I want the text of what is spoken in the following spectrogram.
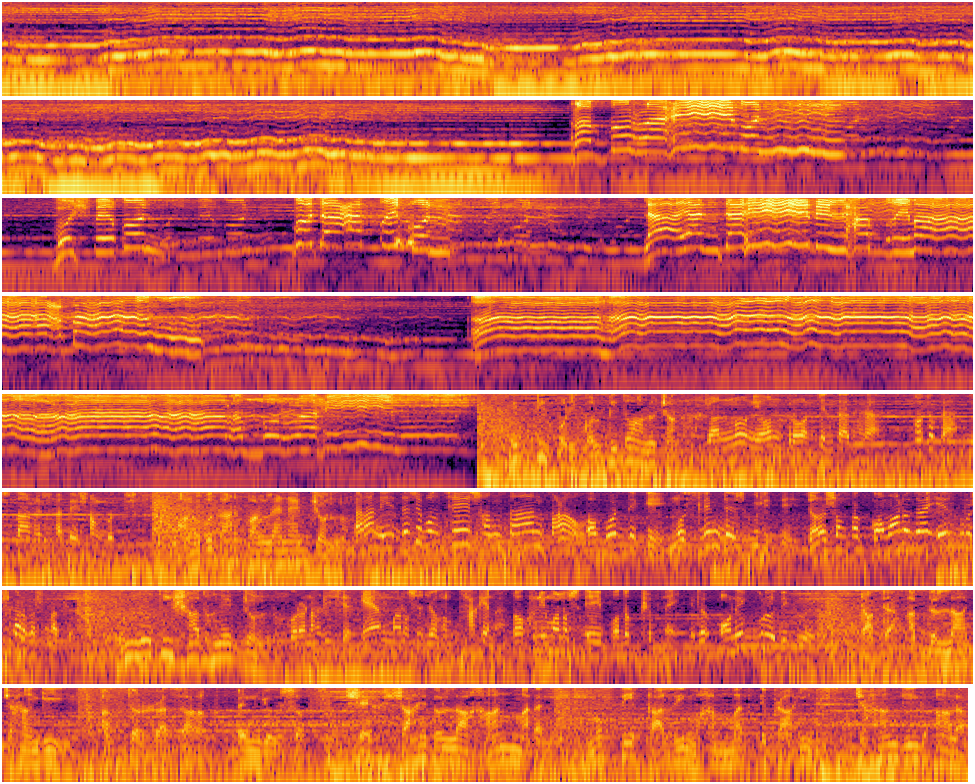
জন্য। তারা নিজ দেশে বলছে সন্তান বাড়াও। অপরদিকে মুসলিম দেশগুলিতে জনসংখ্যা কমানো যায় এর পুরস্কার ঘোষণা করছে। উন্নতি সাধনের জন্য। কোরআন হাদিসের জ্ঞান মানুষের যখন থাকে না তখনই মানুষ এই পদক্ষেপ নেয়। এটার অনেকগুলো দিক রয়েছে। ডক্টর আবদুল্লাহ জাহাঙ্গীর আব্দুর রাজাক বিন ইউসুফ শেখ শাহিদুল্লাহ খান মাদানী মুফতি কাজী মোহাম্মদ ইব্রাহিম জাহাঙ্গীর আলম।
